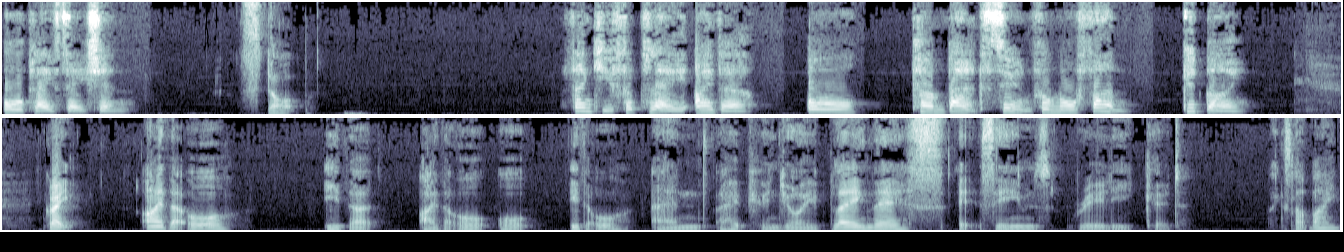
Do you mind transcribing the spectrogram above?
or PlayStation? Stop. Thank you for play either or. Come back soon for more fun. Goodbye. Great. Either or. Either, either or, or either or. And I hope you enjoy playing this. It seems really good. Thanks a lot. Bye.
